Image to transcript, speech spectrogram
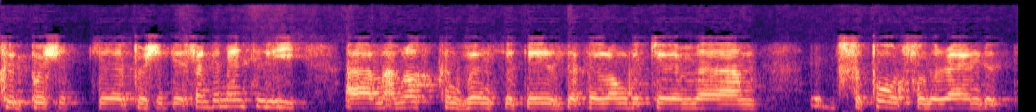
could push it uh, push it there. Fundamentally, um, I'm not convinced that there's a longer term um, support for the rand at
